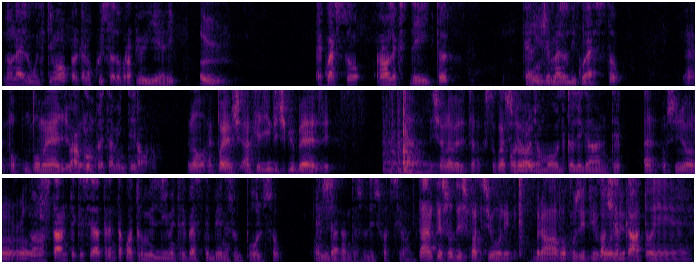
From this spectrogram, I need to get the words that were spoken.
non è l'ultimo perché l'ho acquistato proprio ieri, Uh, è questo Rolex Date, che è il gemello di questo, eh, un, po', un po' meglio. però però. completamente in oro. No, e poi anche gli indici più belli. Eh, diciamo la verità, questo qua è un signor, Orologio molto elegante, eh, un signor orologio. nonostante che sia da 34 mm, veste bene sul polso e Ah, mi dà tante soddisfazioni. Tante soddisfazioni. Bravo, così ti L'ho voglio. cercato e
